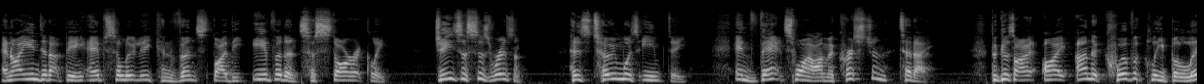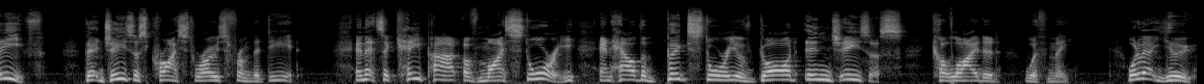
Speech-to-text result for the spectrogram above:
And I ended up being absolutely convinced by the evidence historically. Jesus is risen. His tomb was empty. And that's why I'm a Christian today. Because I, I unequivocally believe that Jesus Christ rose from the dead. And that's a key part of my story and how the big story of God in Jesus collided with me. What about you?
